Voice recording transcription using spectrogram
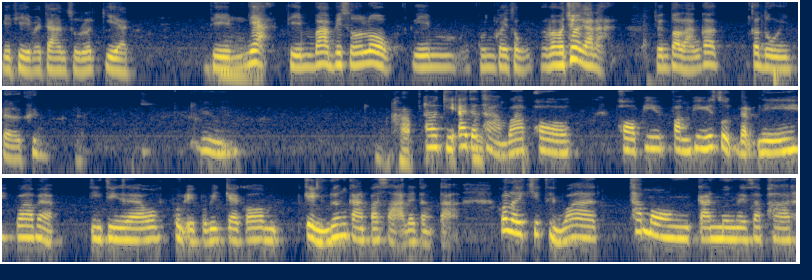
มีทีมอาจารย์สุรเกียรติ ทีมอืมเนี่ย ทีมบ้านพิษณุโลก ทีมคุณกอยส่งมามาช่วยกันอะ จนตอนหลังก็ก็ดูอินเตอร์ขึ้นอืม ครับเมื่อกี้อาจจะถามว่าพอ พอพี่ฟังพี่วิสุทธิ์แบบนี้ว่าแบบจริง ๆ แล้วพลเอกประวิตรแกก็เก่งเรื่องการประสานอะไรต่าง ๆ ก็เลยคิดถึงว่าถ้ามองการเมืองในสภาท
